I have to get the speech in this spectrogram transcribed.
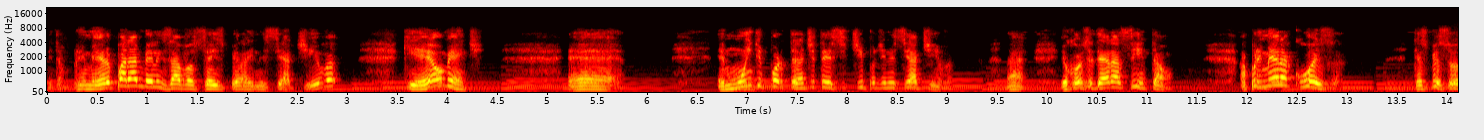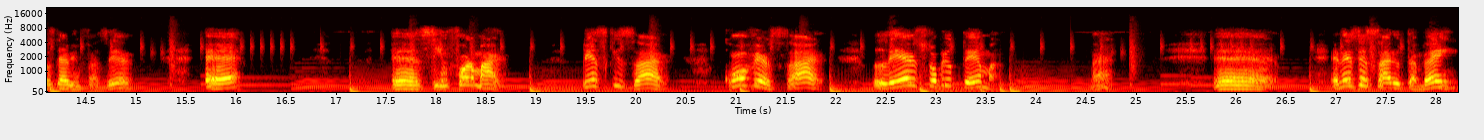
Então, primeiro, parabenizar vocês pela iniciativa, que realmente é, é muito importante ter esse tipo de iniciativa. Né? Eu considero assim, então, a primeira coisa que as pessoas devem fazer é, é se informar, pesquisar, conversar, ler sobre o tema. Né? É, é necessário também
